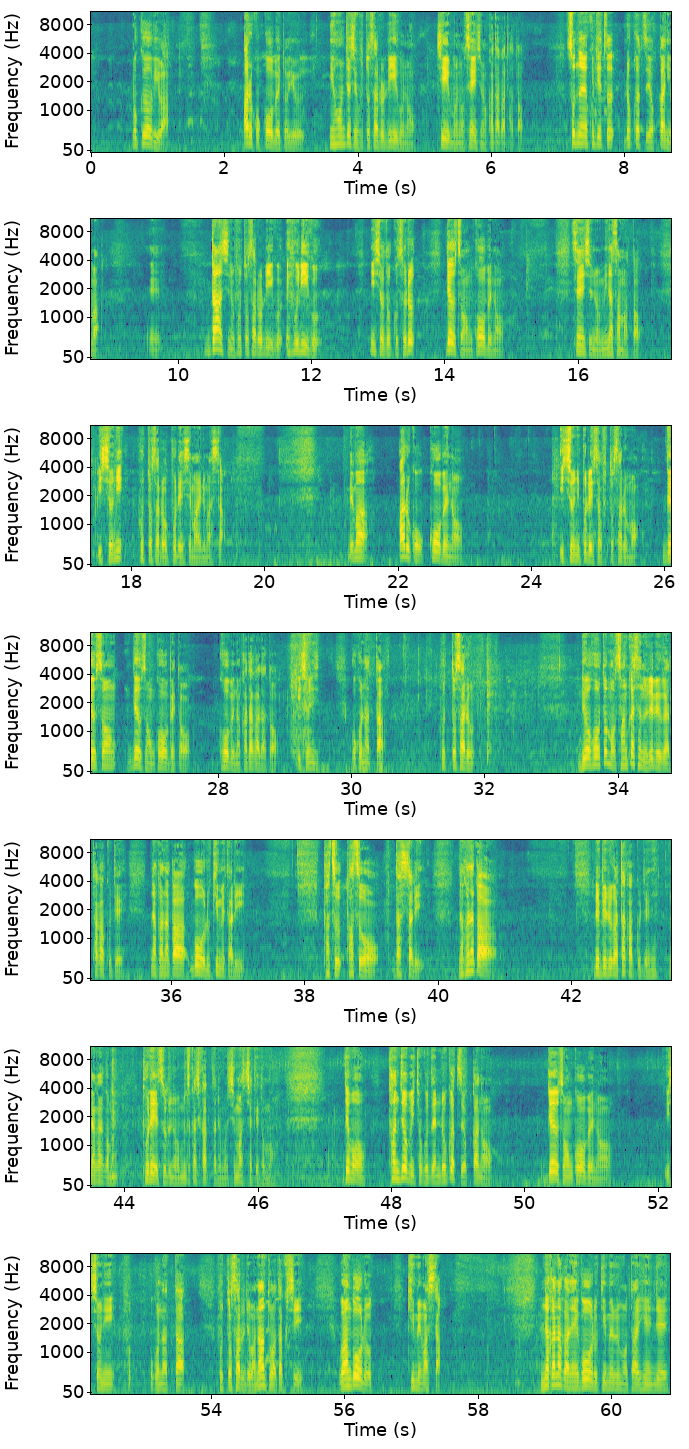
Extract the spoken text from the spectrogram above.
木曜日は、アルコ神戸という日本女子フットサルリーグのチームの選手の方々と、その翌日、6月4日には、えー男子のフットサルリーグ F リーグに所属するデウソン神戸の選手の皆様と一緒にフットサルをプレーしてまいりました。でまあアルコ神戸の一緒にプレーしたフットサルもデウソンデウソン神戸と神戸の方々と一緒に行ったフットサル。両方とも参加者のレベルが高くてなかなかゴール決めたりパスパスを出したりなかなかレベルが高くてね、なかなかプレーするのが難しかったりもしましたけども、でも、誕生日直前6月4日のデウソン神戸の一緒に行ったフットサルでは、なんと私、ワンゴールを決めました。なかなかね、ゴール決めるのも大変で、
